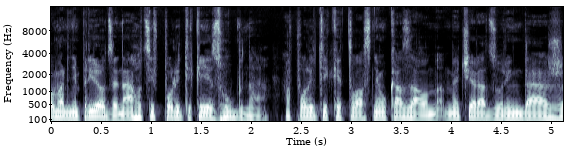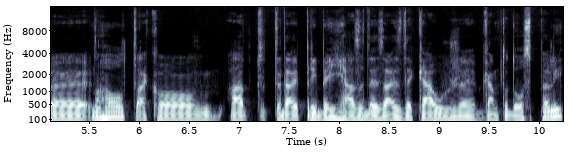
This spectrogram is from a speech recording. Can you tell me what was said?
pomerne prirodzená, hoci v politike je zhubná. A v politike to vlastne ukázal Mečiara Zurinda, že no hold, ako, a teda aj príbehy HZD za SDK, že kam to dospeli.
